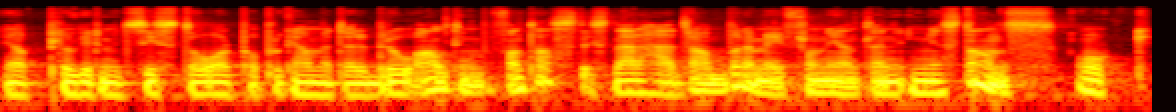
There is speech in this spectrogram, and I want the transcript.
jag pluggade mitt sista år på programmet i Örebro. Allting var fantastiskt när det här drabbade mig från egentligen ingenstans. Och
